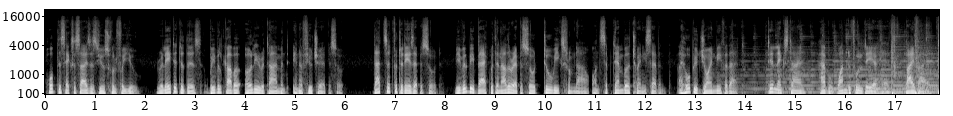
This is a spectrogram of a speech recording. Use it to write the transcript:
Hope this exercise is useful for you. Related to this, we will cover early retirement in a future episode. That's it for today's episode. We will be back with another episode two weeks from now on September 27th. I hope you join me for that. Till next time, have a wonderful day ahead. Bye bye.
